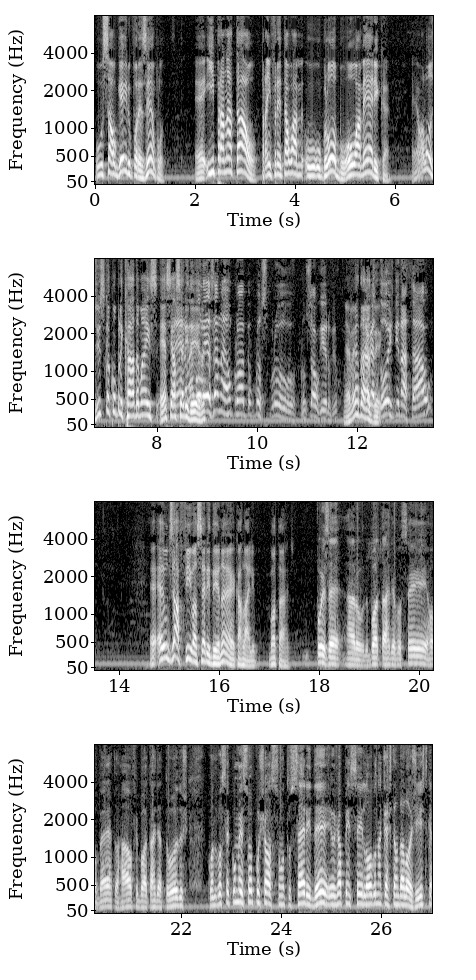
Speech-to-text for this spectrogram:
O Salgueiro, por exemplo, é, ir para Natal para enfrentar o, o, o, Globo ou o América. É uma logística complicada, mas essa é a é, Série D. Não é beleza né? não, pro, pro, pro, pro, Salgueiro, viu? É verdade. Pega dois de Natal. É, é um desafio a Série D, né, Carlyle? Boa tarde. Pois é, Haroldo. Boa tarde a você, Roberto, Ralf, boa tarde a todos. Quando você começou a puxar o assunto Série D, eu já pensei logo na questão da logística.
